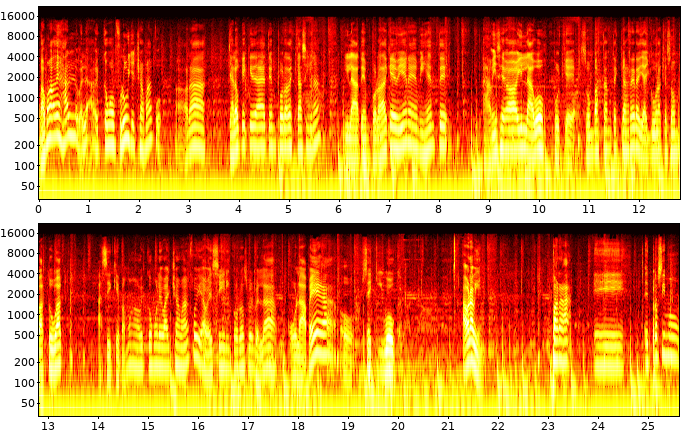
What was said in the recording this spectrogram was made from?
vamos a dejarlo, ¿verdad? A ver cómo fluye el chamaco. Ahora ya lo que queda de temporada es casi nada. Y la temporada que viene, mi gente, a mí se va a ir la voz porque son bastantes carreras y algunas que son back to back. Así que vamos a ver cómo le va el chamaco y a ver si Nico Rosberg, ¿verdad? O la pega o se equivoca. Ahora bien, para eh, el próximo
